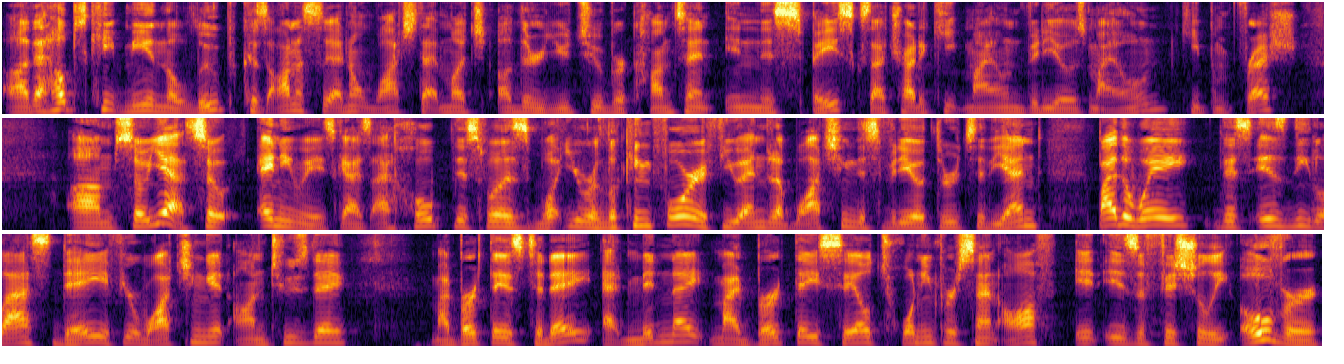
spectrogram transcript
Uh, that helps keep me in the loop because honestly, I don't watch that much other YouTuber content in this space because I try to keep my own videos my own, keep them fresh. Um, so yeah, so anyways, guys, I hope this was what you were looking for if you ended up watching this video through to the end. By the way, this is the last day if you're watching it on Tuesday. My birthday is today at midnight. My birthday sale, 20% off. It is officially over.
